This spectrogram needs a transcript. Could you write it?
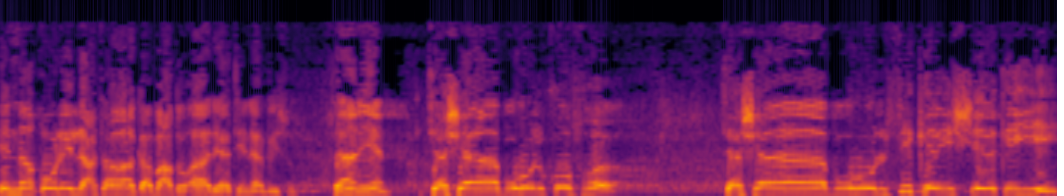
إن نقول إلا اعتراك بعض آلهتنا بسوء. ثانيا تشابه الكفر تشابه الفكر الشركي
